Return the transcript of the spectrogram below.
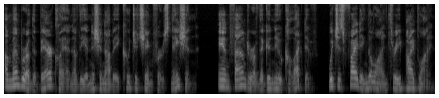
a member of the Bear Clan of the Anishinaabe Couchiching First Nation and founder of the Giniw Collective, which is fighting the Line 3 pipeline.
